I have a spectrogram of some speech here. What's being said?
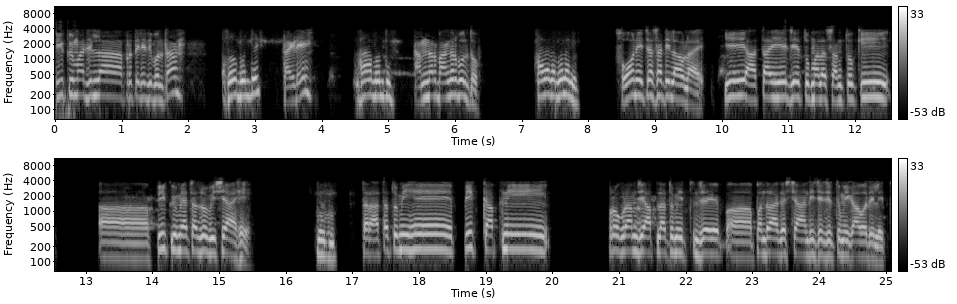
पीक विमा जिल्हा प्रतिनिधी बोलता. हो बोलतोय. तायडे? हा बोलतोय. आमदार बांगर बोलतो. हा दादा बोला ना. फोन याच्यासाठी लावलाय की आता हे जे तुम्हाला सांगतो की अं, पीक विम्याचा जो विषय आहे. तर आता तुम्ही हे पीक कापणी प्रोग्राम जे आपला तुम्ही जे पंधरा ऑगस्टच्या आधीचे जे तुम्ही गावं दिलेत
